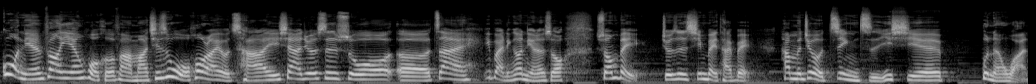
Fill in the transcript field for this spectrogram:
过年放烟火合法吗？其实我后来有查了一下，就是说，呃，在一百零二年的时候，双北就是新北、台北，他们就有禁止一些。不能玩。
